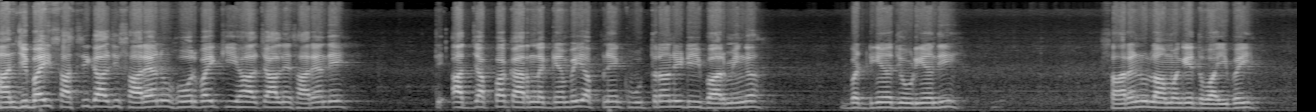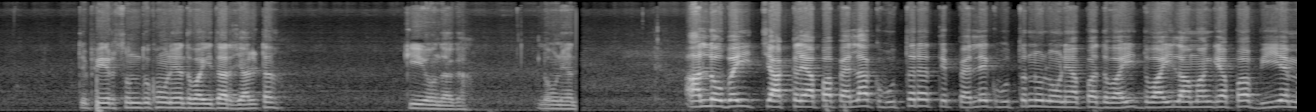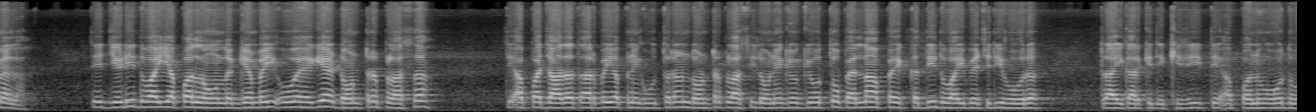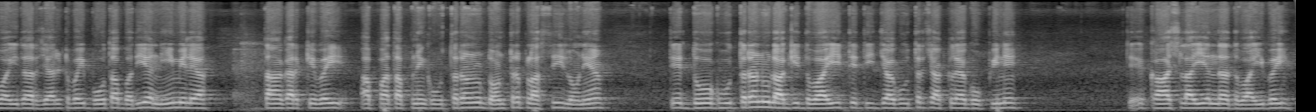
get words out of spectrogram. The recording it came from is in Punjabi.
ਹਾਂਜੀ ਬਾਈ, ਸਤਿ ਸ੍ਰੀ ਅਕਾਲ ਜੀ ਸਾਰਿਆਂ ਨੂੰ। ਹੋਰ ਬਾਈ, ਕੀ ਹਾਲ ਚਾਲ ਨੇ ਸਾਰਿਆਂ ਦੇ? ਤੇ ਅੱਜ ਆਪਾਂ ਕਰਨ ਲੱਗੇ ਆਂ ਬਈ ਆਪਣੇ ਕਬੂਤਰਾਂ ਦੀ ਡੀ ਡੀਵਾਰਮਿੰਗ ਵੱਡੀਆਂ ਜੋੜੀਆਂ ਦੀ। ਸਾਰਿਆਂ ਨੂੰ ਲਾਵਾਂਗੇ ਦਵਾਈ ਬਈ। ਤੇ ਫਿਰ ਤੁਹਾਨੂੰ ਦਿਖਾਉਣੇ ਆ ਦਵਾਈ ਦਾ ਰਿਜ਼ਲਟ, ਕੀ ਆਉਂਦਾਗਾ। ਲਾਉਣੇ ਆ ਆ ਲੋ ਬਈ, ਚੱਕ ਲਿਆ ਆਪਾਂ ਪਹਿਲਾ ਕਬੂਤਰ ਤੇ ਪਹਿਲੇ ਕਬੂਤਰ ਨੂੰ ਲਾਉਣੇ ਆਪਾਂ ਦਵਾਈ। ਦਵਾਈ ਲਾਵਾਂਗੇ ਆਪਾਂ 20 ml ਅਤੇ ਜਿਹੜੀ ਦਵਾਈ ਆਪਾਂ ਲਾਉਣ ਲੱਗੇ ਆਂ ਬਈ, ਉਹ ਹੈਗੀ ਆ ਡੋਂਟਰ ਪਲੱਸ। ਅਤੇ ਆਪਾਂ ਜ਼ਿਆਦਾਤਰ ਬਈ ਆਪਣੇ ਕਬੂਤਰਾਂ ਨੂੰ ਡੋਂਟਰ ਪਲੱਸ ਹੀ ਲਾਉਣੇ ਕਿਉਂਕਿ ਉਹ ਤੋਂ ਪਹਿਲਾਂ ਆਪਾਂ ਇੱਕ ਅੱਧੀ ਦਵਾਈ ਵਿੱਚ ਦੀ ਹੋਰ ਟਰਾਈ ਕਰਕੇ ਦੇਖੀ ਸੀ ਅਤੇ ਆਪਾਂ ਨੂੰ ਉਹ ਦਵਾਈ ਦਾ ਰਿਜ਼ਲਟ ਬਈ ਬਹੁਤਾ ਵਧੀਆ ਨਹੀਂ ਮਿਲਿਆ। ਤਾਂ ਕਰਕੇ ਬਈ ਆਪਾਂ ਤਾਂ ਆਪਣੇ ਕਬੂਤਰਾਂ ਨੂੰ ਡੋਂਟਰ ਪਲੱਸ ਹੀ ਲਾਉਣੇ ਹਾਂ। ਅਤੇ ਦੋ ਕਬੂਤਰਾਂ ਨੂੰ ਲੱਗੀ ਦਵਾਈ ਅਤੇ ਤੀਜਾ ਕਬੂਤਰ ਚੱਕ ਲਿਆ ਗੋਪੀ ਨੇ। ਅਤੇ ਆਕਾਸ਼ ਲਾਈ ਜਾਂਦਾ ਦਵਾਈ ਬਈ,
